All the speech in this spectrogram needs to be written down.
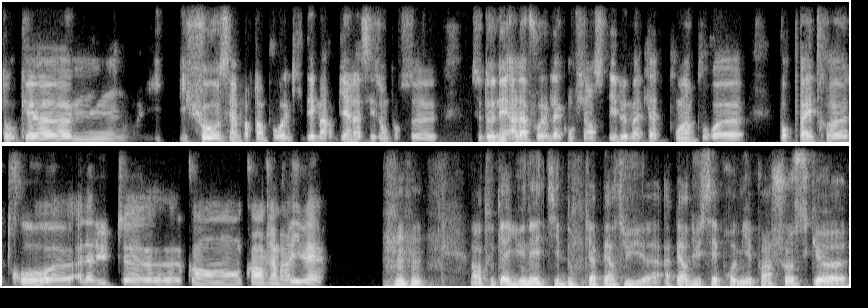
Donc, il faut, c'est important pour eux qu'ils démarrent bien la saison pour se, se, donner à la fois de la confiance et le matelas de points pour pour pas être trop à la lutte quand, quand viendra l'hiver. en tout cas, United donc a perdu a perdu ses premiers points, chose que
